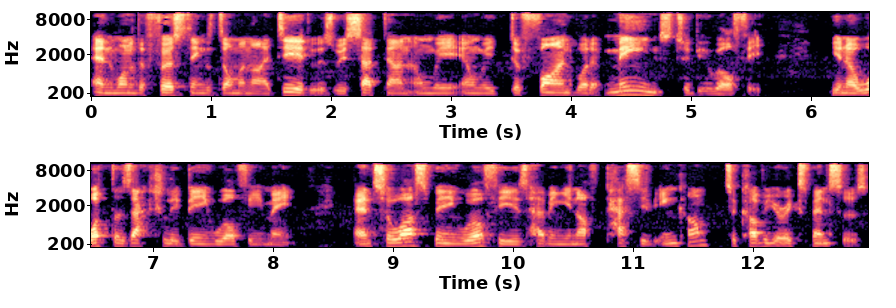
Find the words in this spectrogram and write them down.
And one of the first things Dom and I did was we sat down and we and we defined what it means to be wealthy. You know, what does actually being wealthy mean? And to us, being wealthy is having enough passive income to cover your expenses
